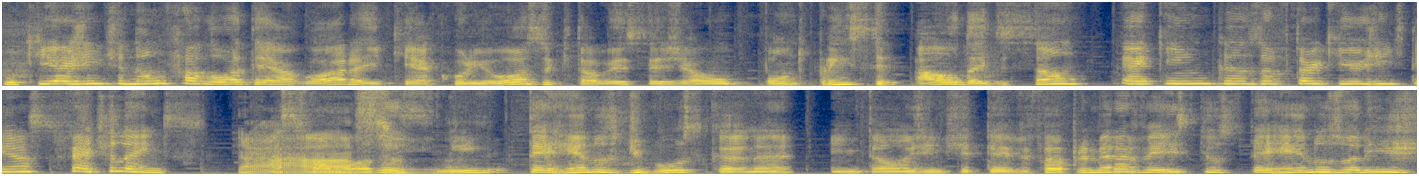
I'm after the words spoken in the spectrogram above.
O que a gente não falou até agora e que é curioso, que talvez seja o ponto principal da edição, é que em Guns of Tarkir a gente tem as Fatlands. Ah, as famosas sim. terrenos de busca, né? Então a gente teve, foi a primeira vez que os terrenos originais,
